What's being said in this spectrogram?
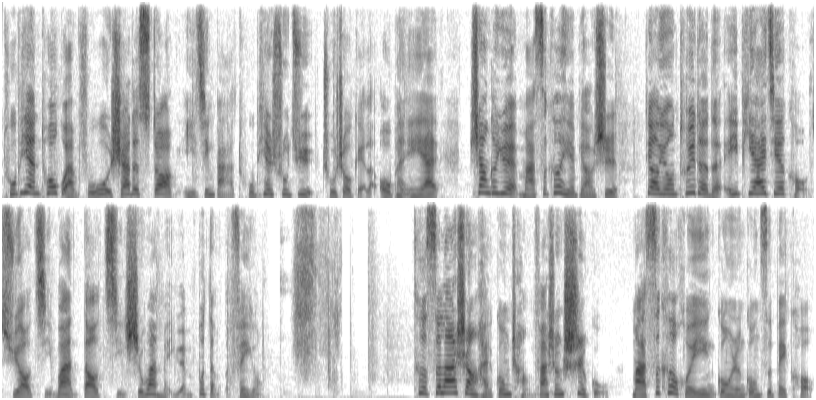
图片托管服务 Shutterstock 已经把图片数据出售给了 OpenAI。上个月，马斯克也表示，调用 Twitter 的 API 接口需要几万到几十万美元不等的费用。特斯拉上海工厂发生事故，马斯克回应工人工资被扣。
